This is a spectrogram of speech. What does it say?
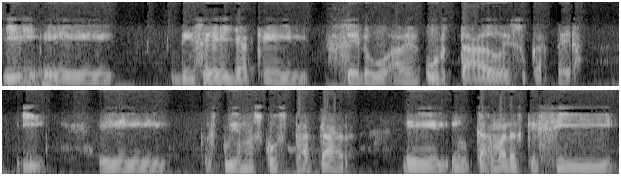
y eh, dice ella que se lo habían hurtado de su cartera. Y eh, pues pudimos constatar en cámaras que sí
